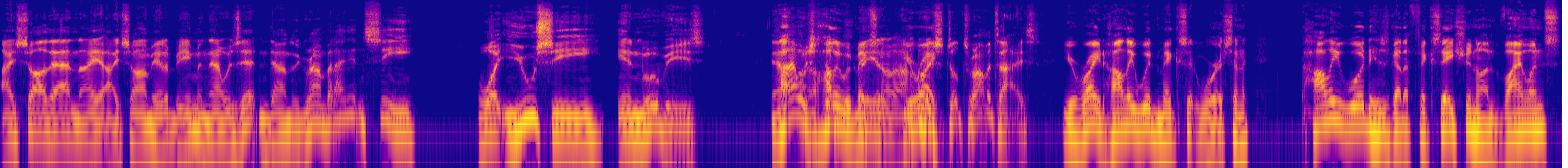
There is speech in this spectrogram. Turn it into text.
I saw that, and I, I saw him hit a beam, and that was it, and down to the ground. But I didn't see what you see in movies. And Ho- I was still, Hollywood makes you it- know, I you're was right. still traumatized. You're right. Hollywood makes it worse, and Hollywood has got a fixation on violence.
